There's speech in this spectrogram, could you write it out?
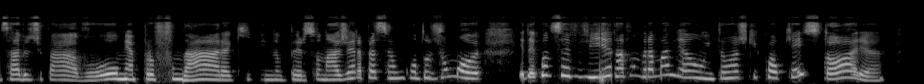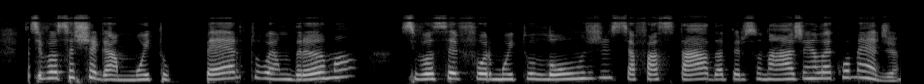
sabe, tipo, ah, vou me aprofundar aqui no personagem. Era para ser um conto de humor. E daí quando você via, tava um dramalhão. Então acho que qualquer história, se você chegar muito perto, é um drama. Se você for muito longe, se afastar da personagem, ela é comédia.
